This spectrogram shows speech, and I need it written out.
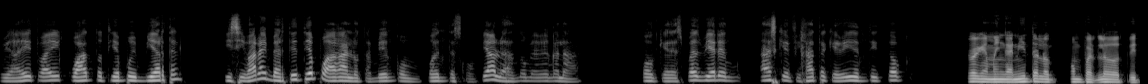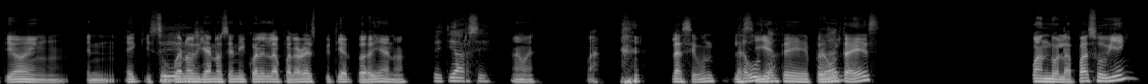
Cuidadito ahí, cuánto tiempo invierten. Y si van a invertir tiempo, háganlo también con fuentes confiables, no me vengan a Porque después vienen, ah, es que fíjate que vi en TikTok. Porque Menganito lo lo tuiteó en en X, o Sí. bueno, ya no sé ni cuál es la palabra, es tuitear todavía, ¿no? Tuitear, sí. Ah, bueno, va. La segun la Segunda, siguiente pregunta es cuando la paso bien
